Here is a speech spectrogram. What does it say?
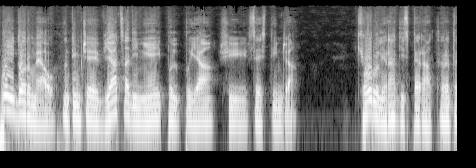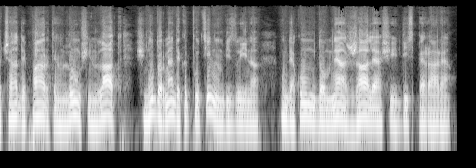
Puii dormeau, în timp ce viața din ei pâlpâia și se stingea. Chiorul era disperat, rătăcea departe, în lung și în lat și nu dormea decât puțin în vizuină, unde acum domnea jalea și disperarea.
